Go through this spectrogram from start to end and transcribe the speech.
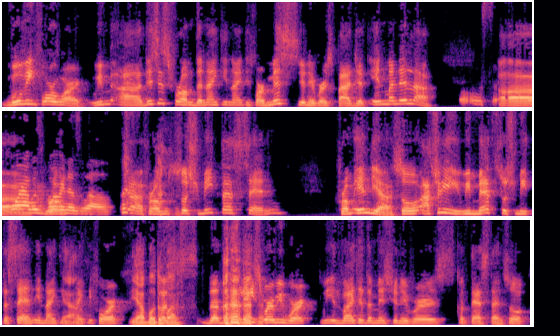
moving forward. We uh, this is from the 1994 Miss Universe pageant in Manila. Oh, so uh, before I was born as well. yeah, from Sushmita Sen from India. So actually, we met Sushmita Sen in 1994. Yeah, yeah both of us. The, the place where we worked, we invited the Miss Universe contestant. So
